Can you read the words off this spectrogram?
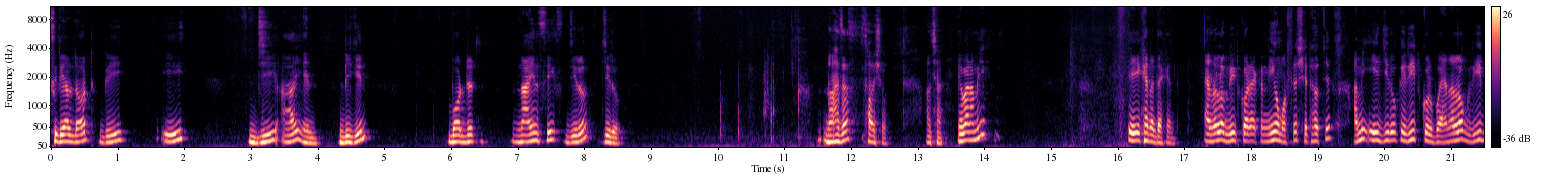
Serial dot B E G I N begin baud rate nine six zero zero ন হাজার ছয়শো। আচ্ছা এবার আমি এইখানে দেখেন অ্যানালগ রিড করার একটা নিয়ম আছে, সেটা হচ্ছে আমি এই জিরোকে রিড করব। অ্যানালগ রিড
